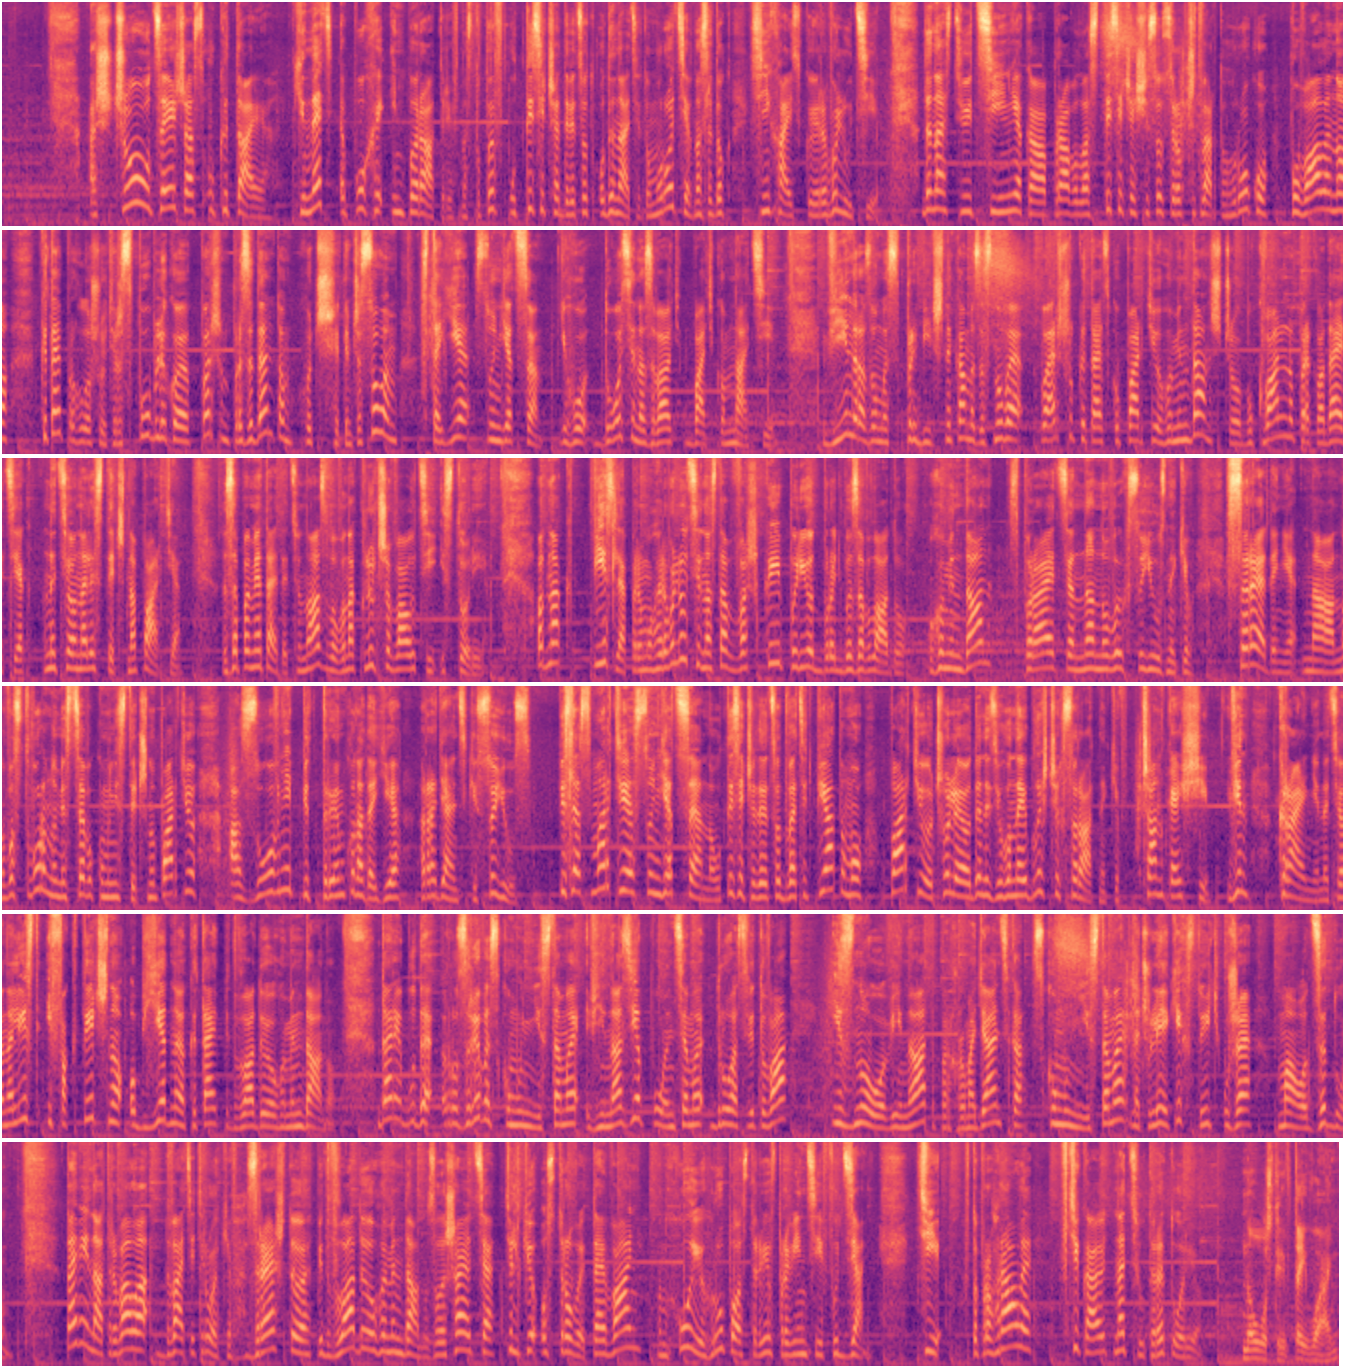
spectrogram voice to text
А що у цей час у Китаї? Кінець епохи імператорів наступив у 1911 році внаслідок Сіньхайської революції. Династію Цінь, яка правила з 1644 року, повалено. Китай проголошують республікою. Першим президентом, хоч і тимчасовим, стає Сунь Яцен. Його досі називають батьком нації. Він разом із прибічниками засновує першу китайську партію Гоміндан, що буквально перекладається як націоналістична партія. Запам'ятайте цю назву, вона ключова у цій історії. Однак після перемоги революції настав важкий період боротьби за владу. Гоміндан спирається на нових союзників всередині на новостворену місцеву комуністичну партію, а зовні підтримку надає радянський союз. Після смерті Сунь Яцена у 1925-му партію очолює один із його найближчих соратників Чан Кайші. Він крайній націоналіст і фактично об'єднує Китай під владою Гоміндану. Далі буде розриви з комуністами, війна з японцями, Друга світова. І знову війна, тепер громадянська, з комуністами, на чолі яких стоїть уже Мао Цзедун. Та війна тривала 20 років. Зрештою, під владою Гоміндану залишаються тільки острови Тайвань, Хонху і група островів провінції Фудзянь. Ті, хто програли, втікають на цю територію. на острів Тайвань.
